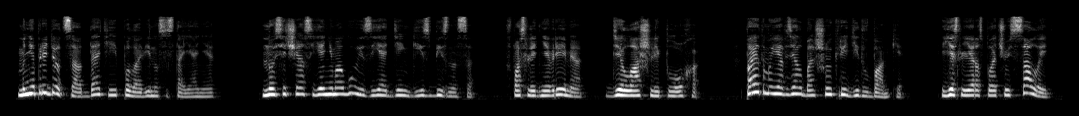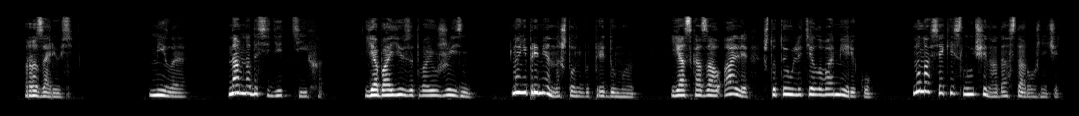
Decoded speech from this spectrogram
Мне придется отдать ей половину состояния. Но сейчас я не могу изъять деньги из бизнеса. В последнее время дела шли плохо. Поэтому я взял большой кредит в банке. Если я расплачусь с Аллой, разорюсь. Милая, нам надо сидеть тихо. Я боюсь за твою жизнь, но непременно что-нибудь придумаю. Я сказал Алле, что ты улетела в Америку, но на всякий случай надо осторожничать.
